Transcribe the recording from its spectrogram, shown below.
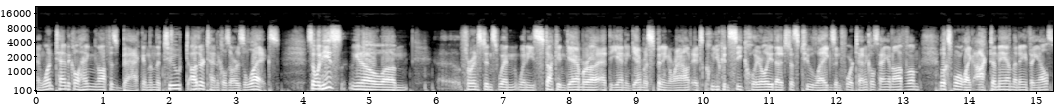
and one tentacle hanging off his back, and then the two other tentacles are his legs. So when he's, you know, um, uh, for instance, when when he's stuck in Gamera at the end and Gamera's spinning around, it's you can see clearly that it's just two legs and four tentacles hanging off of him. It looks more like Octoman than anything else.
